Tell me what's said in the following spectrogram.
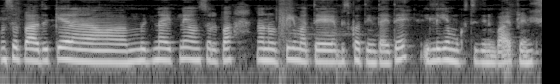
ಒಂದು ಸ್ವಲ್ಪ ಅದಕ್ಕೆ ಮಿಡ್ ನೈಟ್ನೇ ಒಂದು ಸ್ವಲ್ಪ ನಾನು ಟೀ ಮತ್ತು ಬಿಸ್ಕತ್ ತಿಂತಾಯಿದ್ದೆ ಇಲ್ಲಿಗೆ ಮುಗಿಸ್ತಿದ್ದೀನಿ. ಬಾಯ್ ಫ್ರೆಂಡ್ಸ್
